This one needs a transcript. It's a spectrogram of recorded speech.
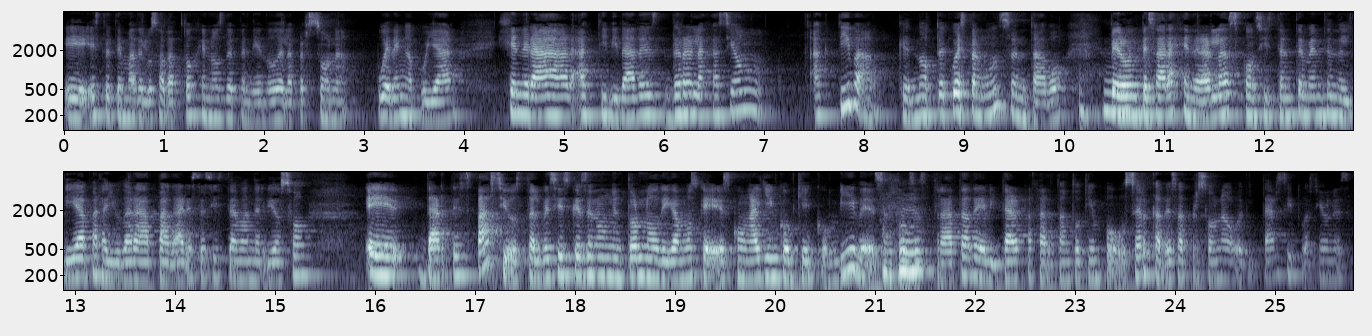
Eh, este tema de los adaptógenos, dependiendo de la persona, pueden apoyar generar actividades de relajación activa que no te cuestan un centavo, pero empezar a generarlas consistentemente en el día para ayudar a apagar ese sistema nervioso. Eh, darte espacios, tal vez si es que es en un entorno, digamos que es con alguien con quien convives, entonces trata de evitar pasar tanto tiempo cerca de esa persona o evitar situaciones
